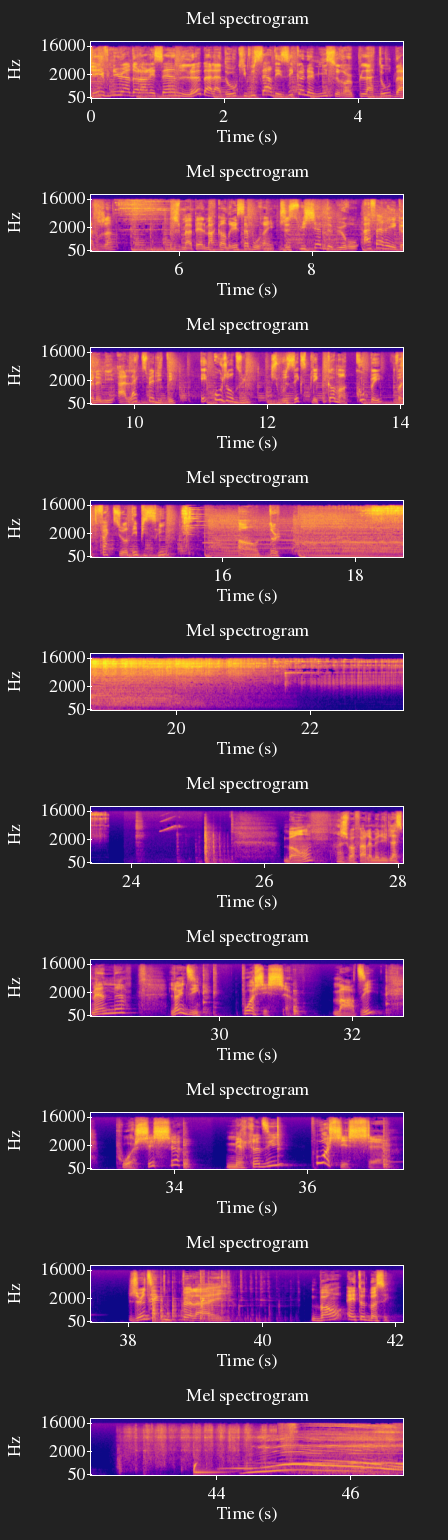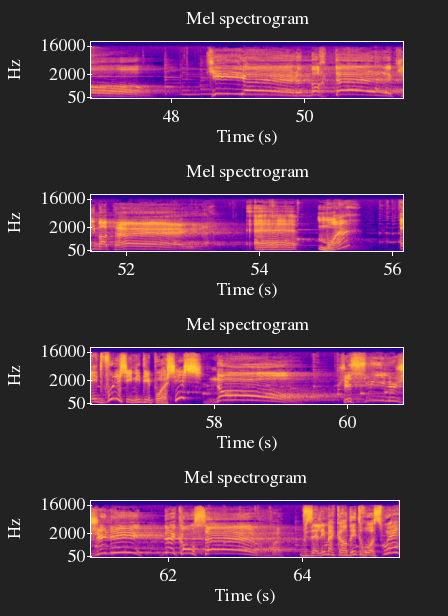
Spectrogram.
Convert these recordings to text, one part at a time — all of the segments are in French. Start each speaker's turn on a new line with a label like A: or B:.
A: Bienvenue à Dollar et Scène, le balado qui vous sert des économies sur un plateau d'argent. Je m'appelle Marc-André Sabourin, je suis chef de bureau Affaires et économie à l'actualité et aujourd'hui, je vous explique comment couper votre facture d'épicerie en deux. Bon, je vais faire le menu de la semaine. Lundi, pois chiche. Mardi, pois chiche. Mercredi, pois chiche. Jeudi, pelaille. Bon, et tout bossé.
B: Qui est le mortel qui m'appelle?
A: Euh, moi? Êtes-vous le génie des pois chiches?
B: Non Je suis le génie des conserves
A: Vous allez m'accorder trois souhaits?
